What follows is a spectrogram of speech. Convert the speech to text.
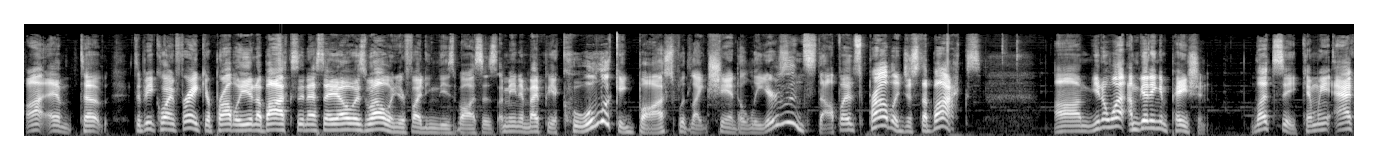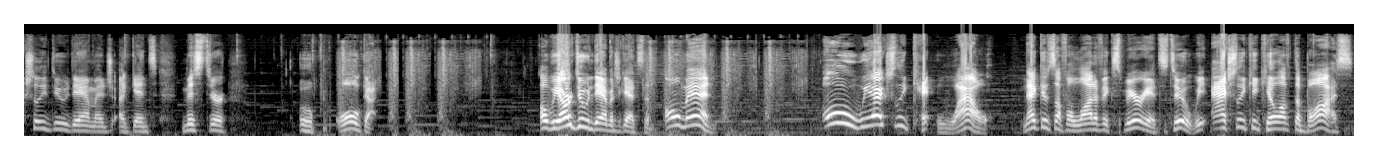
to, to be quite frank, you're probably in a box in SAO as well when you're fighting these bosses. I mean, it might be a cool-looking boss with, like, chandeliers and stuff, but it's probably just a box. Um, you know what? I'm getting impatient. Let's see. Can we actually do damage against Mr... Oh, oh, God. Oh, we are doing damage against him. Oh, man. Oh, we actually can- Wow. That gives off a lot of experience, too. We actually can kill off the boss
